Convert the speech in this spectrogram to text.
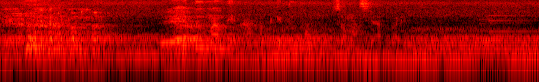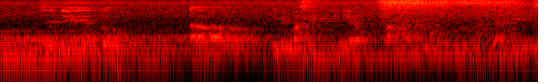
Ya kan pindah rumah. Iya. ya itu nanti anak itu mau sama siapa itu? Jadi untuk eh, ini masih ini ya karena memang belum terjadi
